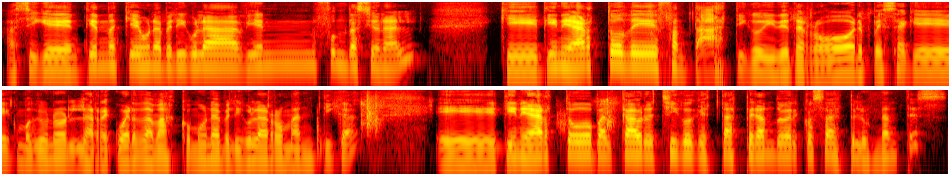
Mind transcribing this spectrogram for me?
Así que entiendan que es una película bien fundacional que tiene harto de fantástico y de terror, pese a que como que uno la recuerda más como una película romántica. Eh, tiene harto para cabro chico que está esperando ver cosas espeluznantes.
